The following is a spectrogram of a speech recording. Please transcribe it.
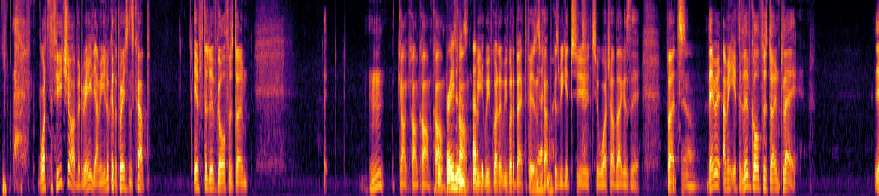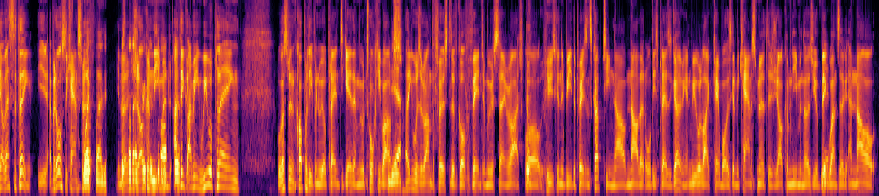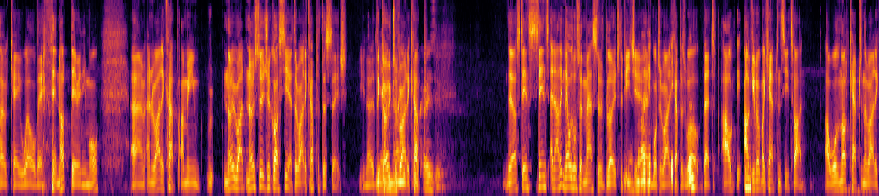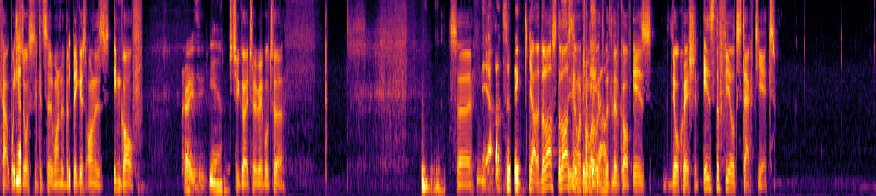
What's the future of it, really? I mean, you look at the Presidents Cup. If the LIV golfers don't, hmm, calm, calm, calm, calm, calm. We, we've got to we've got to back the Presidents that Cup because we get to to watch our buggers there. But Yeah. there, I mean, if the LIV golfers don't play, yeah, that's the thing. You but also Cam Smith, you know, Jacques and Niemann. I think. I mean, we were playing. Well, that's been Copper Leaf when we were playing together, and we were talking about. Yeah. I think it was around the first LIV Golf event, and we were saying, right, well, who's going to be the Presidents Cup team now? Now that all these players are going, and we were like, okay, well, there's going to be Cam Smith, there's Joaquin Niemann, those are your big Yeah. ones, and now, okay, well, they're they're not there anymore. Um, and Ryder Cup, I mean, no, no Sergio Garcia at the Ryder Cup at this stage. You know, the Yeah, goat of no, Ryder Cup. Crazy. Yeah, Stens, Stens, and I think that was also a massive blow to the PGA Yeah, and Walter Ryder Cup as well. That I'll I'll give up my captaincy. It's fine. I will not captain the Ryder Cup, which Yeah. is also considered one of the biggest honors in golf Crazy. Yeah. to go to a Rebel Tour. So yeah, that's a big. Yeah, the last the last thing I want to talk about with, shout. with LIV Golf is your question: Is the field stacked yet?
